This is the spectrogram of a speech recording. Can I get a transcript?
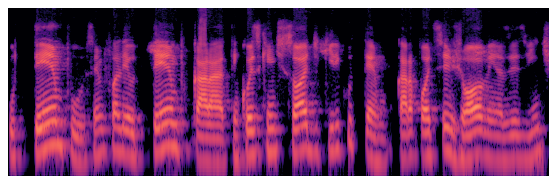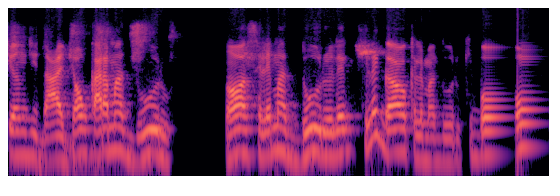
o tempo, sempre falei, o tempo, cara, tem coisa que a gente só adquire com o tempo. O cara pode ser jovem, às vezes 20 anos de idade, ó, um cara maduro. Nossa, ele é maduro, ele é... que legal que ele é maduro, que bom.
